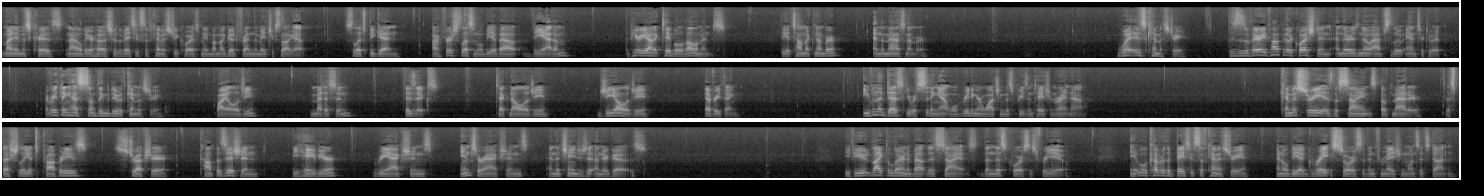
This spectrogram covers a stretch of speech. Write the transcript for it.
my name is Chris, and I will be your host for the Basics of Chemistry course made by my good friend the Matrix Logout. So let's begin. Our first lesson will be about the atom, the periodic table of elements, the atomic number, and the mass number. What is chemistry? This is a very popular question, and there is no absolute answer to it. Everything has something to do with chemistry biology, medicine, physics, technology, geology, everything. Even the desk you are sitting at while reading or watching this presentation right now. Chemistry is the science of matter, especially its properties, structure, composition, behavior, reactions, interactions, and the changes it undergoes. If you'd like to learn about this science, then this course is for you. It will cover the basics of chemistry and will be a great source of information once it's done.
